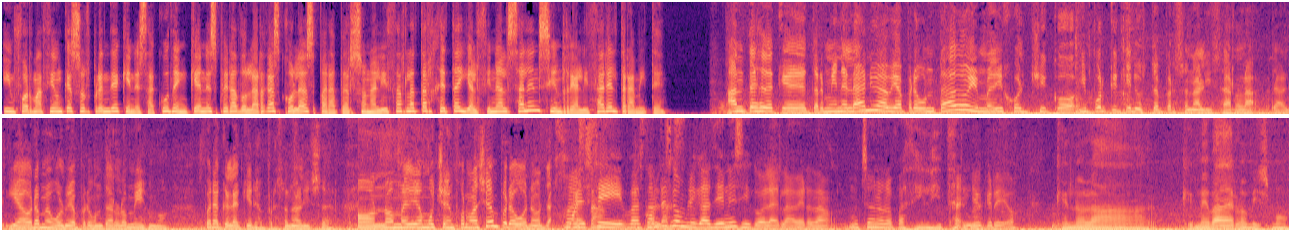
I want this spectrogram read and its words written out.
Información que sorprende a quienes acuden, que han esperado largas colas para personalizar la tarjeta y al final salen sin realizar el trámite. Antes de que termine el año había preguntado y me dijo el chico, ¿y por qué quiere usted personalizarla? Y ahora me volvió a preguntar lo mismo, ¿para qué la quieres personalizar? No, me dio mucha información, pero bueno. Pues sí, bastantes complicaciones y colas, la verdad. Mucho no lo facilitan, yo creo. Que no la... que me va a dar lo mismo,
